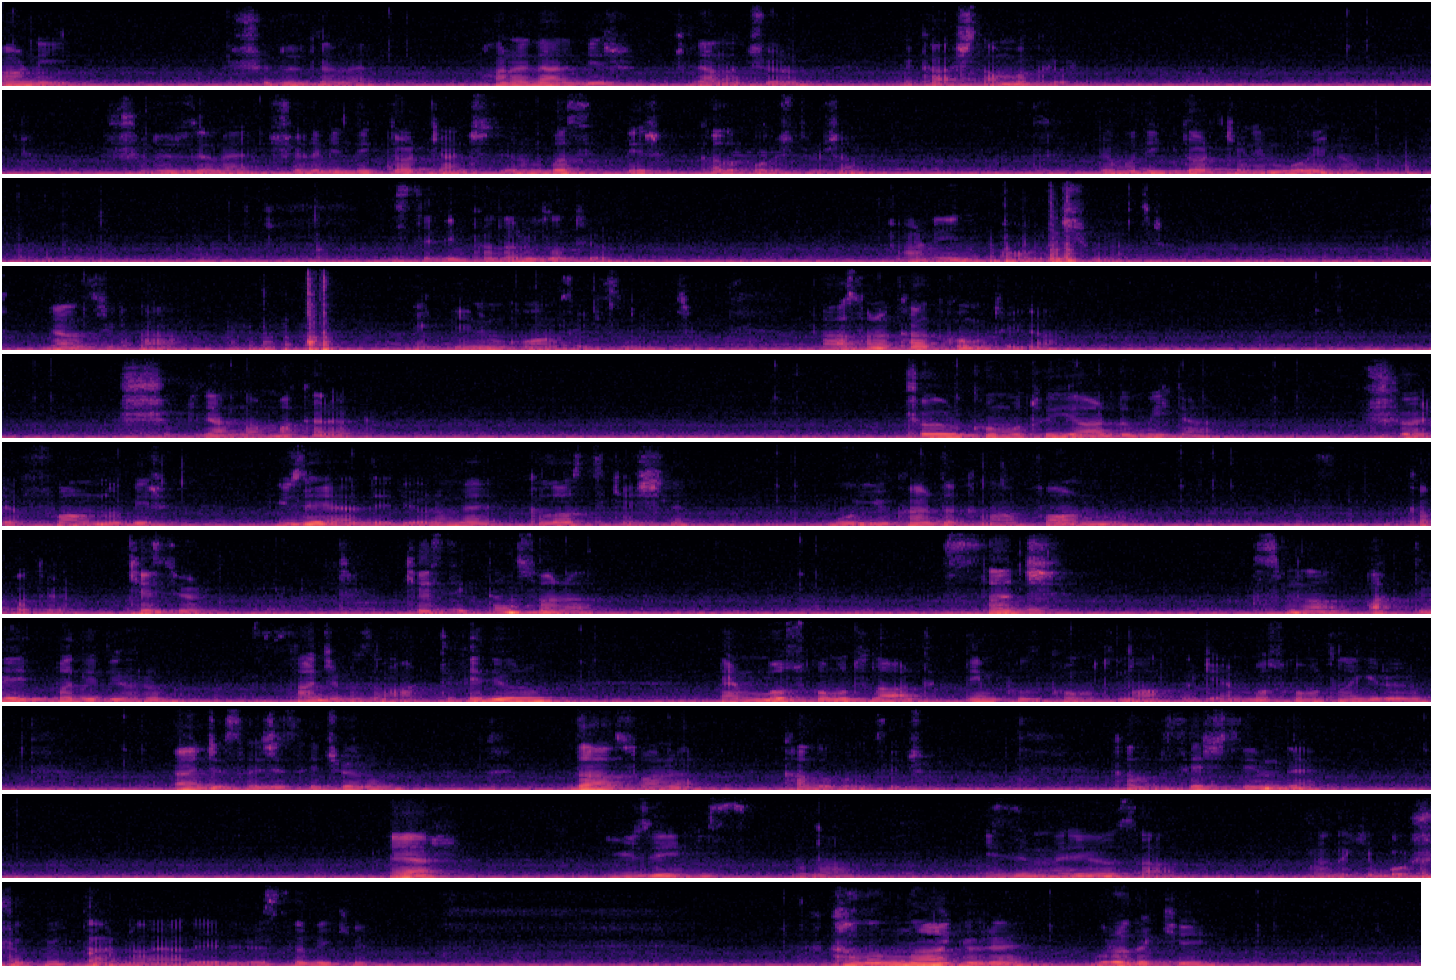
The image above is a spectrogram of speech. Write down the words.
örneğin şu düzleme paralel bir plan açıyorum ve karşıdan bakıyorum. Şu düzleme şöyle bir dikdörtgen çiziyorum. Basit bir kalıp oluşturacağım. Ve bu dikdörtgenin boyunu istediğim kadar uzatıyorum. Örneğin 15 mm. Birazcık daha ekleyelim 18 mm. Daha sonra kat komutuyla şu plandan bakarak kör komutu yardımıyla şöyle formlu bir yüzey elde ediyorum ve close cache ile bu yukarıda kalan formu kapatıyorum, kesiyorum. Kestikten sonra saç kısmına activate body diyorum. Sacımızı aktif ediyorum. Emboss komutuna artık dimple komutunun altındaki emboss komutuna giriyorum. Önce sacı seçiyorum. Daha sonra kalıbını seçiyorum. Kalıbı seçtiğimde eğer yüzeyimiz buna izin veriyorsa buradaki boşluk miktarını ayarlayabiliriz tabii ki. Kalınlığa göre buradaki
